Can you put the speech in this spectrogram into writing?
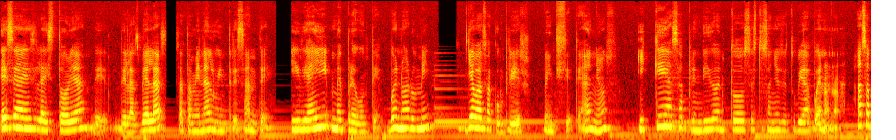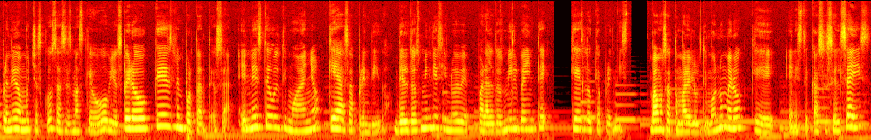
esa es la historia de, de, las velas, o sea, también algo interesante. Y de ahí me pregunté, bueno Arumi, ya vas a cumplir 27 años, ¿Y qué has aprendido en todos estos años de tu vida? Bueno, no, has aprendido muchas cosas, es más que obvio, pero ¿qué es lo importante? O sea, en este último año, ¿qué has aprendido? Del 2019 para el 2020, ¿qué es lo que aprendiste? Vamos a tomar el último número, que en este caso es el 6,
